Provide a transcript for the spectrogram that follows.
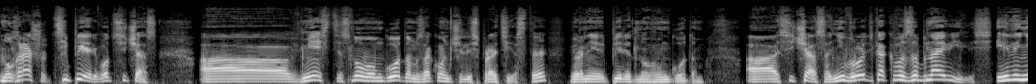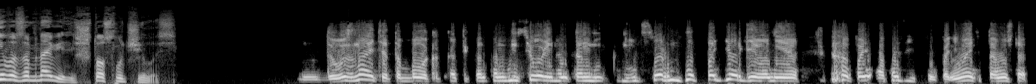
Ну хорошо, теперь, вот сейчас, а, вместе с Новым годом закончились протесты, вернее, перед Новым годом. А сейчас они вроде как возобновились или не возобновились? Что случилось? Да вы знаете, это было какое-то конвенционное, конвенционное подергивание оппозиции, понимаете? Потому что,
